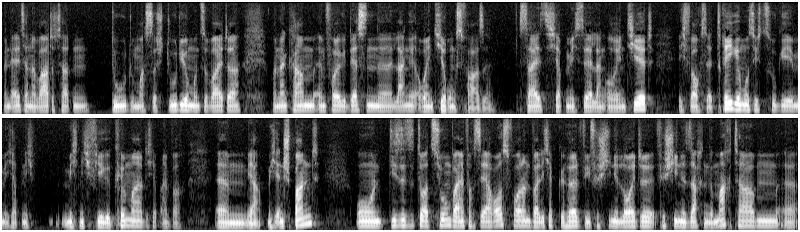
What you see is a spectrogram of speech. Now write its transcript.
meine Eltern erwartet hatten, du, du machst das Studium und so weiter. Und dann kam infolgedessen eine lange Orientierungsphase. Das heißt, ich habe mich sehr lang orientiert. Ich war auch sehr träge, muss ich zugeben. Ich habe nicht, mich nicht viel gekümmert. Ich habe einfach ähm, ja, mich entspannt. Und diese Situation war einfach sehr herausfordernd, weil ich habe gehört, wie verschiedene Leute verschiedene Sachen gemacht haben, äh,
